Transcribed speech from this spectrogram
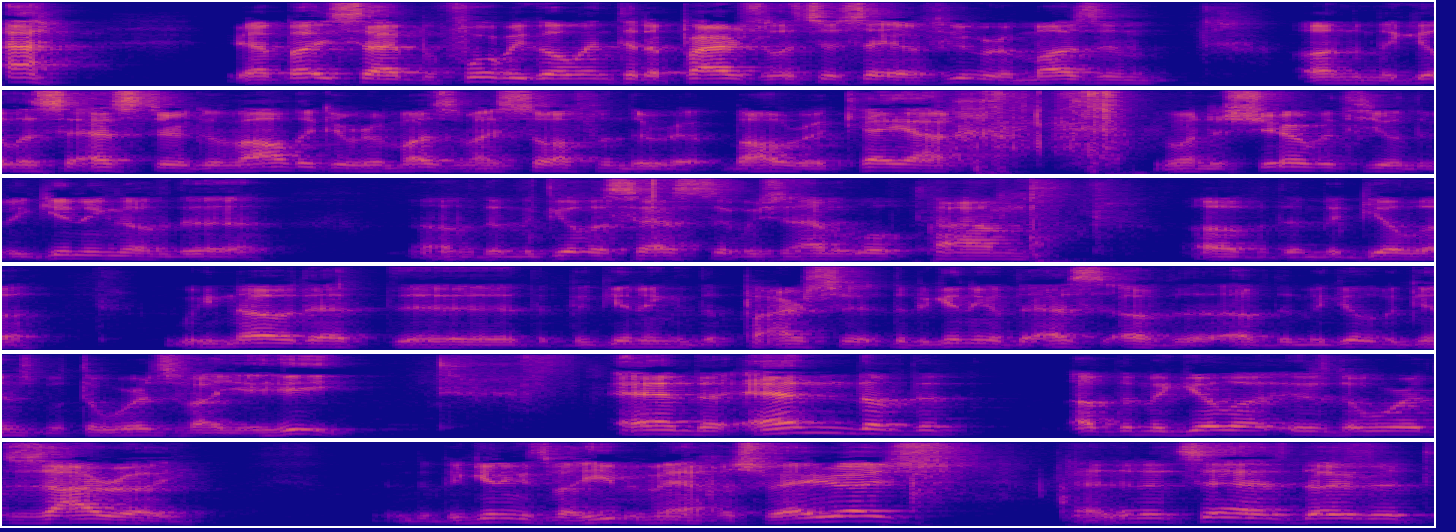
Ah, Rabbi said, before we go into the parish, let's just say a few Ramazim on the Megillah Esther, Gavaldik Ramazim I saw from the Baal Rekeach. we want to share with you the beginning of the of the Megillah Esther. We should have a little time of the Megillah. We know that the, the beginning of the parsha, the beginning of the of the of the Megillah begins with the words Vayehi, and the end of the of the Megillah is the word Zarai. The beginning is Vahi b'me'achashverosh, and then it says David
